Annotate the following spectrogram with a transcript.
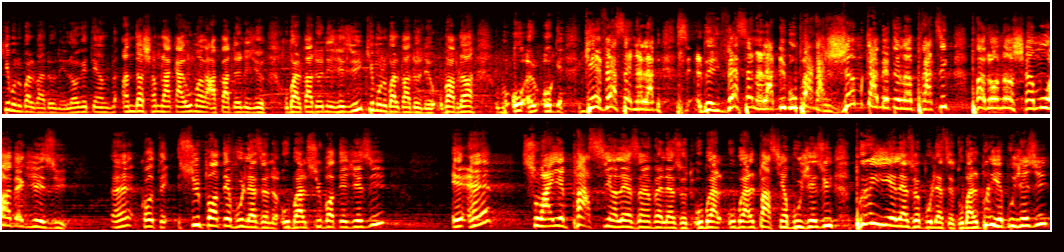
Qui ne va pas donner L'autre était en dans chambre la caillou, va pas donner Jésus. Ou pas donner Jésus, qui ne va pas donner Ou pas Il y a verset dans la verset dans la Bible, ou pas jamais qu'à mettre en pratique, pardonner en chambre avec Jésus. Hein? Supportez-vous les uns, ou pas supporter Jésus? Et hein? Soyez patients les uns vers les autres. Ou pas patient pour Jésus? Priez les uns pour les autres. Ou pas prier pour Jésus?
